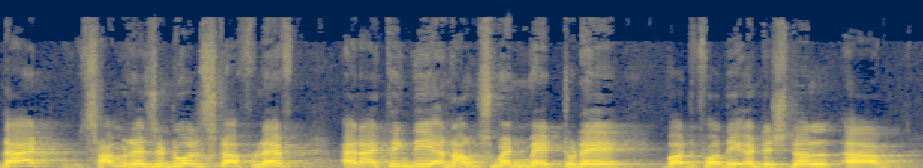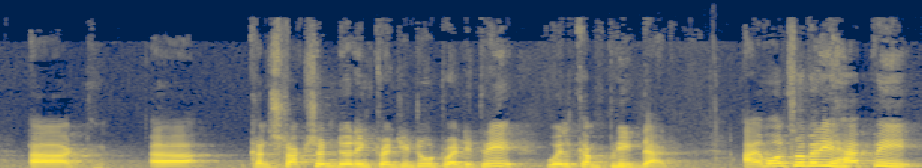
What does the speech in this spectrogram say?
that, some residual stuff left, and I think the announcement made today, but for the additional um, uh, uh, construction during 22-23 will complete that. I'm also very happy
